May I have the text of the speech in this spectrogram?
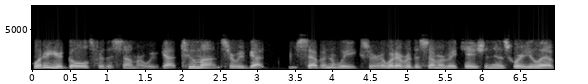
what are your goals for the summer? We've got two months, or we've got seven weeks, or whatever the summer vacation is where you live.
